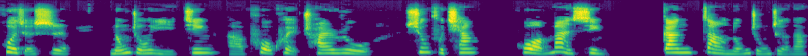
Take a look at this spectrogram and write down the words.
或者是脓肿已经啊破溃穿入胸腹腔或慢性肝脏脓肿者呢，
